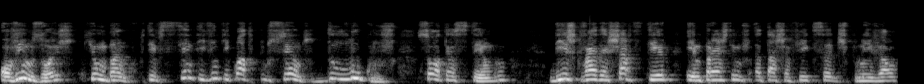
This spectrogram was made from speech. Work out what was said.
Ouvimos hoje que um banco que teve 124% de lucros só até setembro diz que vai deixar de ter empréstimos a taxa fixa disponível,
